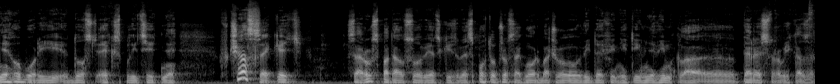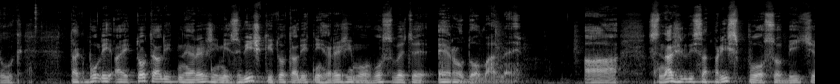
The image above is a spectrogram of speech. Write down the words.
nehovorí dosť explicitne. V čase, keď sa rozpadal sovietský zväz, potom čo sa Gorbačovovi definitívne vymkla e, perestrojka z rúk, tak boli aj totalitné režimy, zvýšky totalitných režimov vo svete erodované. A snažili sa prispôsobiť e,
